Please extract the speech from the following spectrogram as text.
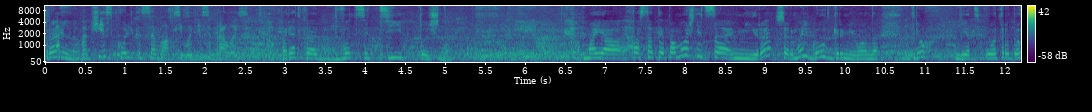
Правильно? А вообще сколько собак сегодня собралось? Порядка 20 точно. Моя хвостатая помощница Мира Шармель Голд Гермиона, трех лет от роду.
